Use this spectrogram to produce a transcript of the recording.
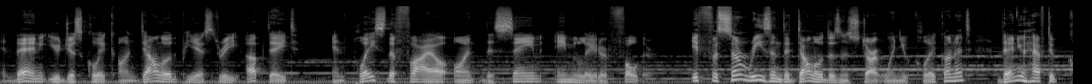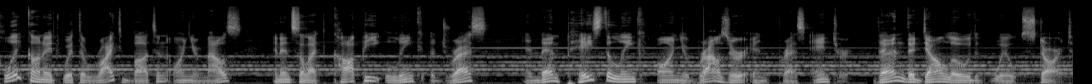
And then you just click on download PS3 update and place the file on the same emulator folder. If for some reason the download doesn't start when you click on it, then you have to click on it with the right button on your mouse and then select copy link address and then paste the link on your browser and press enter. Then the download will start.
